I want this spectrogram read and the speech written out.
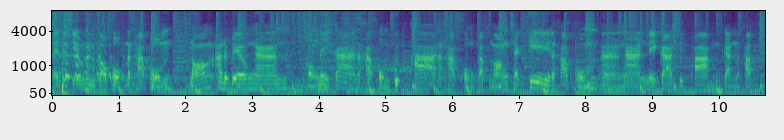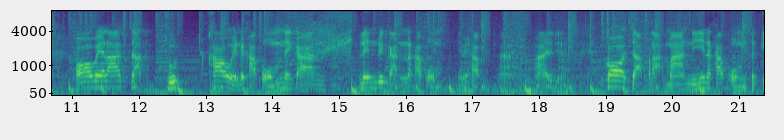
ในสเกล1ต่อ6นะครับผมน้องอานาเบลงานของเนกานะครับผมชุดผ้านะครับผมกับน้องแช็กกี้นะครับผมงานเนกาชุดผ้าเหมือนกันนะครับ พอเวลาจัด ชุดเข้าเห็นไหมครับ ผมในการเล่นด้วยกันนะครับ ผมเห็นไหมครับอ่าทำให้เดี๋ยวก็จะประมาณนี้นะครับ ผมสเก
